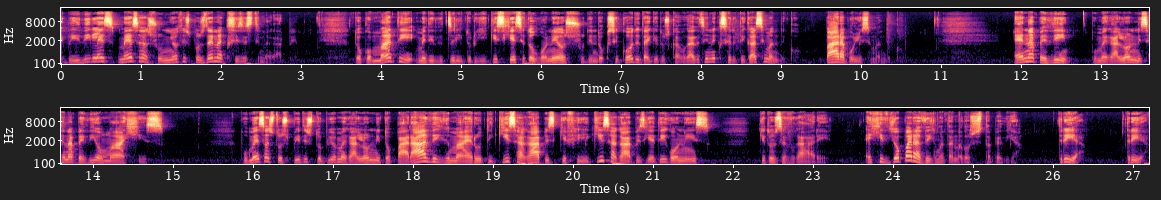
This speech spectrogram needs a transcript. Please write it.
Επειδή λες μέσα σου νιώθεις πως δεν αξίζεις την αγάπη. Το κομμάτι με τη λειτουργική σχέση των γονέων σου, την τοξικότητα και τους καυγάδες είναι εξαιρετικά σημαντικό. Πάρα πολύ σημαντικό. Ένα παιδί που μεγαλώνεις σε ένα πεδίο μάχης, που μέσα στο σπίτι στο οποίο μεγαλώνει το παράδειγμα ερωτικής αγάπης και φιλικής αγάπης γιατί οι γονείς και το ζευγάρι έχει δύο παραδείγματα να δώσεις στα παιδιά. Τρία. Τρία.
